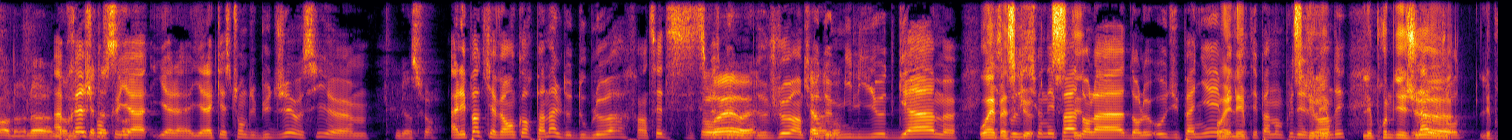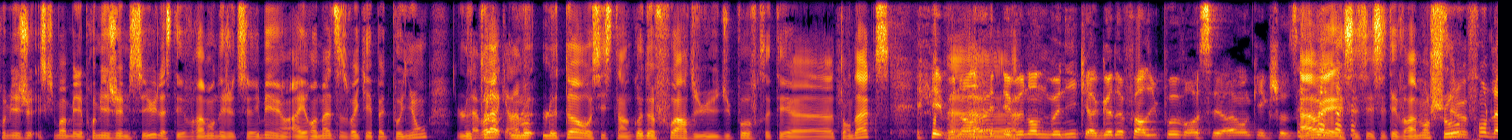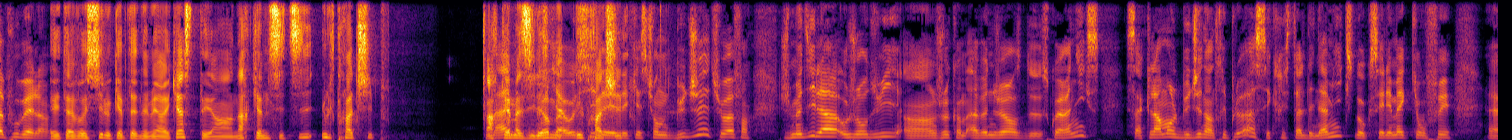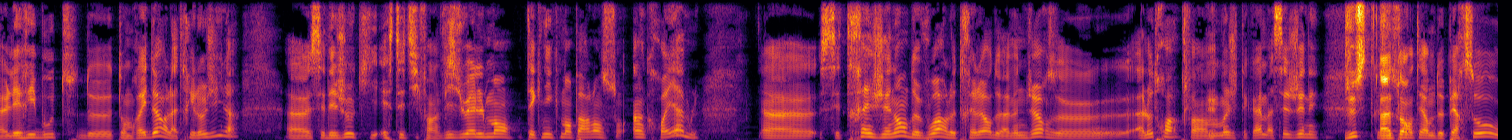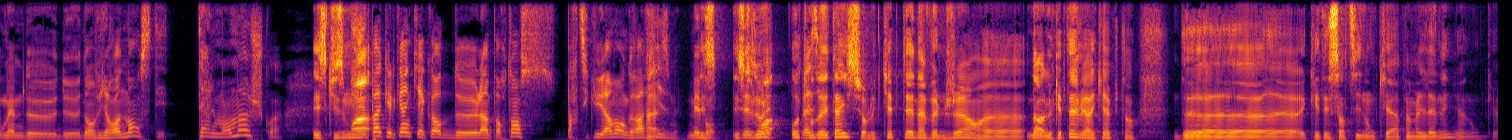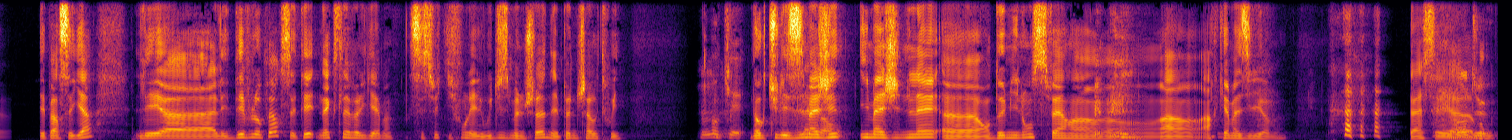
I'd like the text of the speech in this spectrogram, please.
oh là là. non, Après, mais je pense qu'il y a, il y, a la, il y a la question du budget aussi. euh, Bien sûr. À l'époque, il y avait encore pas mal de double A. Enfin, tu sais, ces espèces Ouais, de, ouais. de jeux un peu de milieu de gamme. Ouais, qui parce se que positionnaient pas c'était- dans, la, dans le haut du panier, Ouais, mais les- n'étaient pas non plus des que jeux indés. les premiers jeux, Là, euh, les premiers jeux, excuse-moi, mais les premiers jeux MCU, là, c'était vraiment des jeux de série B. Hein. Iron Man, ça se voit qu'il y avait pas de pognon. Le Bah Thor, voilà, le, le Thor aussi, c'était un God of War du, du pauvre, c'était euh, Tandax. Et venant, Euh. et venant de Monique, un God of War du pauvre, c'est vraiment quelque chose. Ah ouais, c'était c'était vraiment C'est chaud. le fond de la poubelle. Et t'avais aussi le Captain America, c'était un Arkham City ultra cheap. Arkham parce Asylum qu'il y a aussi ultra des, cheap. des questions de budget, tu vois. Enfin, je me dis là, aujourd'hui, un jeu comme Avengers de Square Enix, ça a clairement le budget d'un triple A, c'est Crystal Dynamics, donc c'est les mecs qui ont fait euh, les reboots de Tomb Raider, la trilogie là. Euh, c'est des jeux qui esthétiques, enfin visuellement, techniquement parlant, sont incroyables. Euh, c'est très gênant de voir le trailer de Avengers euh, à l'E3. Enfin, Et- moi j'étais quand même assez gêné. Juste, Que ce soit en termes de perso ou même de de- d'environnement, c'était tellement moche quoi. Je excuse-moi. suis pas quelqu'un qui accorde de l'importance particulièrement au graphisme, mais bon. Excuse-moi, autre détail sur le Captain Avenger, euh, non, le Captain America, putain, de, euh, qui était sorti donc il y a pas mal d'années, donc, euh, et par Sega. Les, euh, les développeurs, c'était Next Level Game. C'est ceux qui font les Luigi's Mansion et Punch Out Wii. Hmm. Ok. Donc tu les imagines, imagine-les, euh, en 2011 faire un, un Arkham Asylum. Là, c'est, euh, bon.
